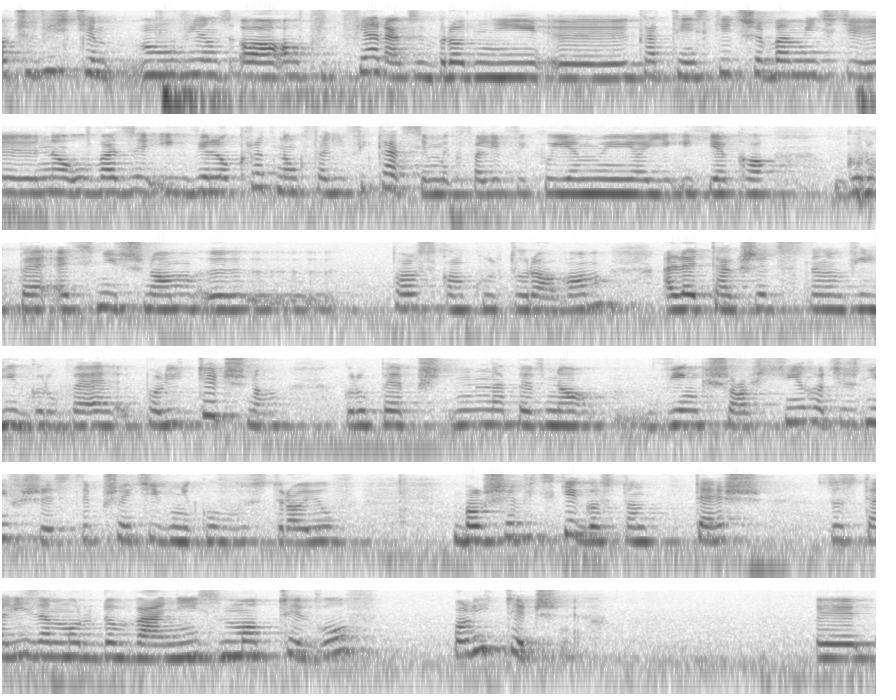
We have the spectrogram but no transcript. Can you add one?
Oczywiście mówiąc o ofiarach zbrodni y, katyńskiej trzeba mieć y, na uwadze ich wielokrotną kwalifikację. My kwalifikujemy ich jako grupę etniczną y, polską kulturową, ale także stanowili grupę polityczną, grupę na pewno większości, chociaż nie wszyscy, przeciwników ustrojów bolszewickiego. Stąd też zostali zamordowani z motywów politycznych. Y,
